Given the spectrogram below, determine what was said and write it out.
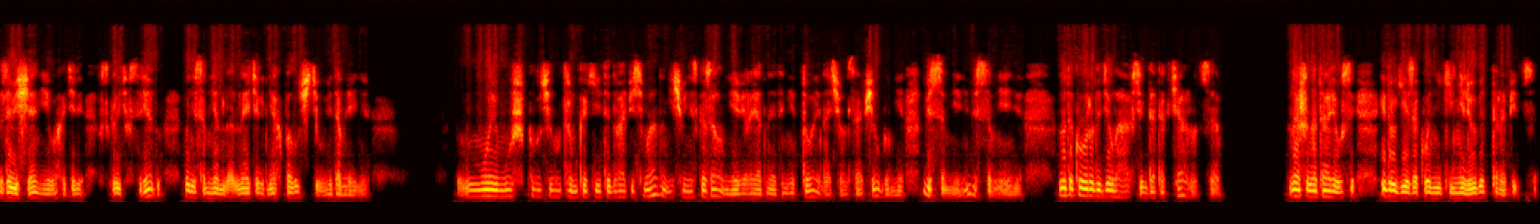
Завещание его хотели вскрыть в среду. Вы, несомненно, на этих днях получите уведомление». Мой муж получил утром какие-то два письма, но ничего не сказал мне. Вероятно, это не то, иначе он сообщил бы мне. Без сомнения, без сомнения. Но такого рода дела всегда так тянутся. Наши нотариусы и другие законники не любят торопиться.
